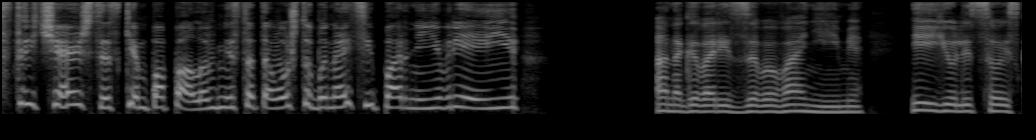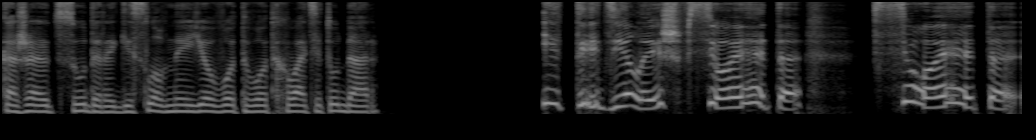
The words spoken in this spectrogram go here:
Встречаешься с кем попало, вместо того, чтобы найти парня-еврея и... Она говорит с завываниями, и ее лицо искажают судороги, словно ее вот-вот хватит удар. «И ты делаешь все это! Все это!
